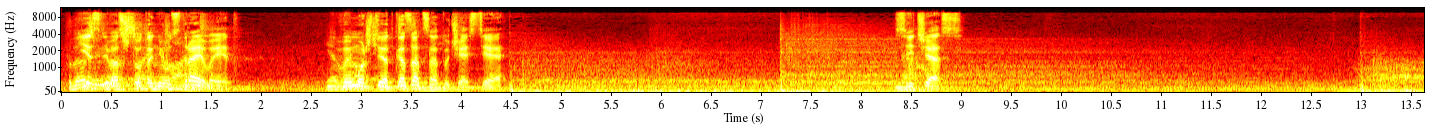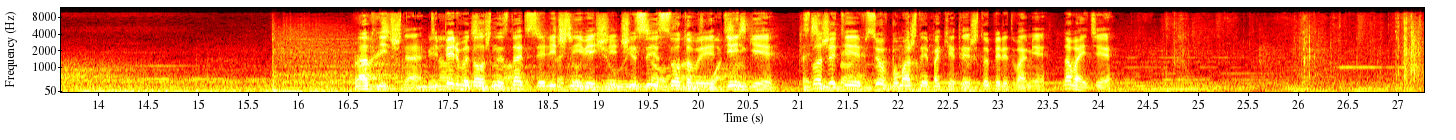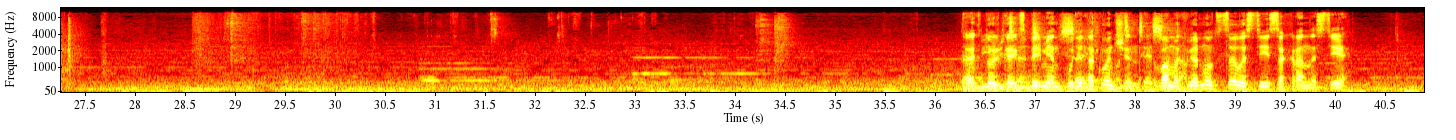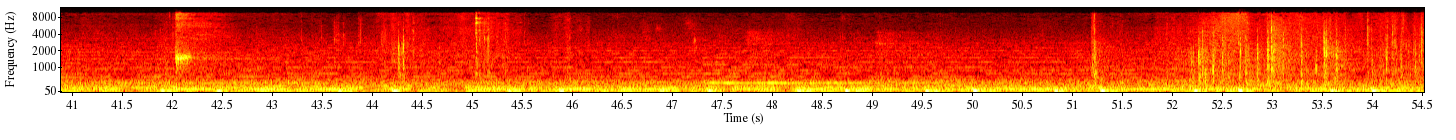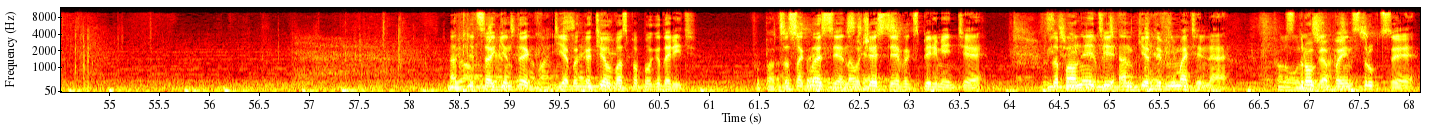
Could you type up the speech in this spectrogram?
Если вас что-то не устраивает, вы можете отказаться от участия. Сейчас. Отлично. Теперь вы должны сдать все личные вещи. Часы, сотовые, деньги. Сложите все в бумажные пакеты, что перед вами. Давайте. Как только эксперимент будет окончен, вам их вернут в целости и сохранности. От лица Гентек я бы хотел вас поблагодарить за согласие на участие в эксперименте. Заполняйте анкеты внимательно, строго по инструкции.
